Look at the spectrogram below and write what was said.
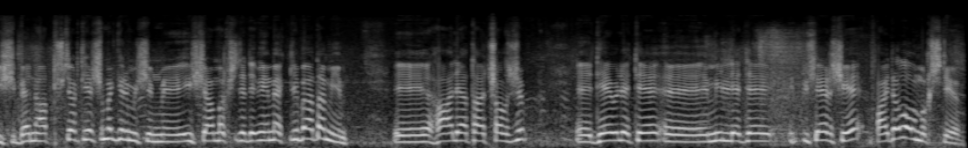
İş, ben 64 yaşıma girmişim, e, iş yapmak istedim, emekli bir adamıyım. E, hala daha çalışıp e, devlete, e, millete, her şeye faydalı olmak istiyorum.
